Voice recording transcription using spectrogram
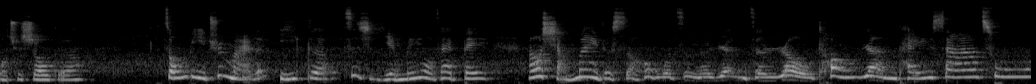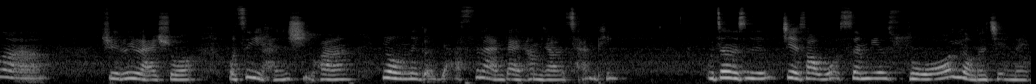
我去收割。总比去买了一个自己也没有在背，然后想卖的时候，我只能忍着肉痛认赔杀出啊！举例来说，我自己很喜欢用那个雅诗兰黛他们家的产品，我真的是介绍我身边所有的姐妹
